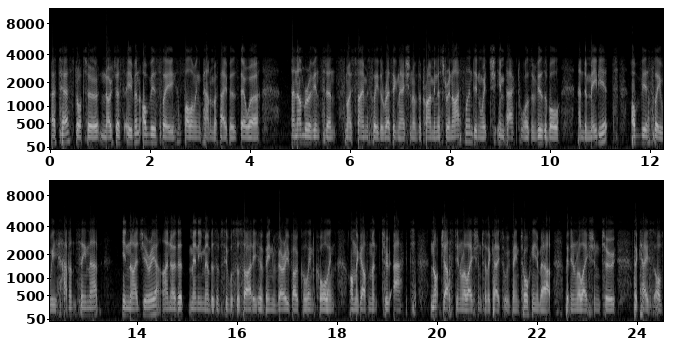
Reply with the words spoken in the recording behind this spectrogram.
attest or to notice even. Obviously, following Panama Papers, there were a number of incidents, most famously the resignation of the Prime Minister in Iceland, in which impact was visible and immediate. Obviously, we haven't seen that in Nigeria. I know that many members of civil society have been very vocal in calling on the government to act, not just in relation to the case we've been talking about, but in relation to the case of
